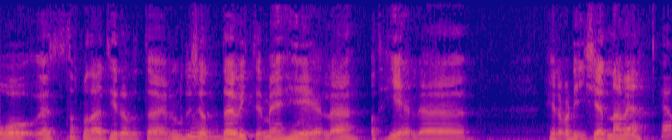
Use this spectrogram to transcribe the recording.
og jeg snakket med deg tidligere om dette, Ellen. Og Du sier at mm. det er viktig med hele, at hele, hele verdikjeden er med. Ja.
